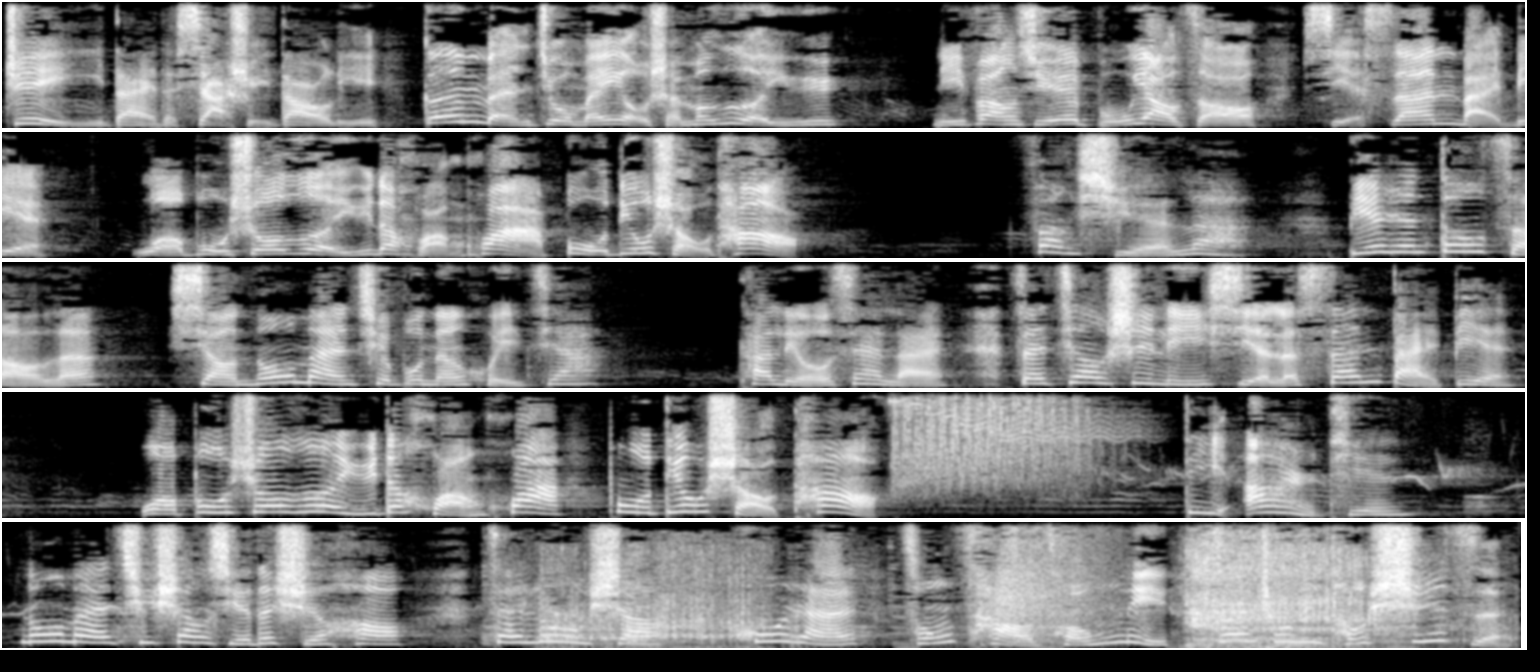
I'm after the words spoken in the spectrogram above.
这一带的下水道里根本就没有什么鳄鱼。你放学不要走，写三百遍。我不说鳄鱼的谎话，不丢手套。”放学了，别人都走了，小诺曼却不能回家，他留下来在教室里写了三百遍。我不说鳄鱼的谎话，不丢手套。第二天，诺曼去上学的时候，在路上忽然从草丛里钻出一头狮子，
